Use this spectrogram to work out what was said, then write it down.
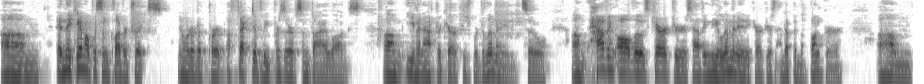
Um, and they came up with some clever tricks in order to per- effectively preserve some dialogues um, even after characters were eliminated. So um, having all those characters, having the eliminated characters end up in the bunker, um,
